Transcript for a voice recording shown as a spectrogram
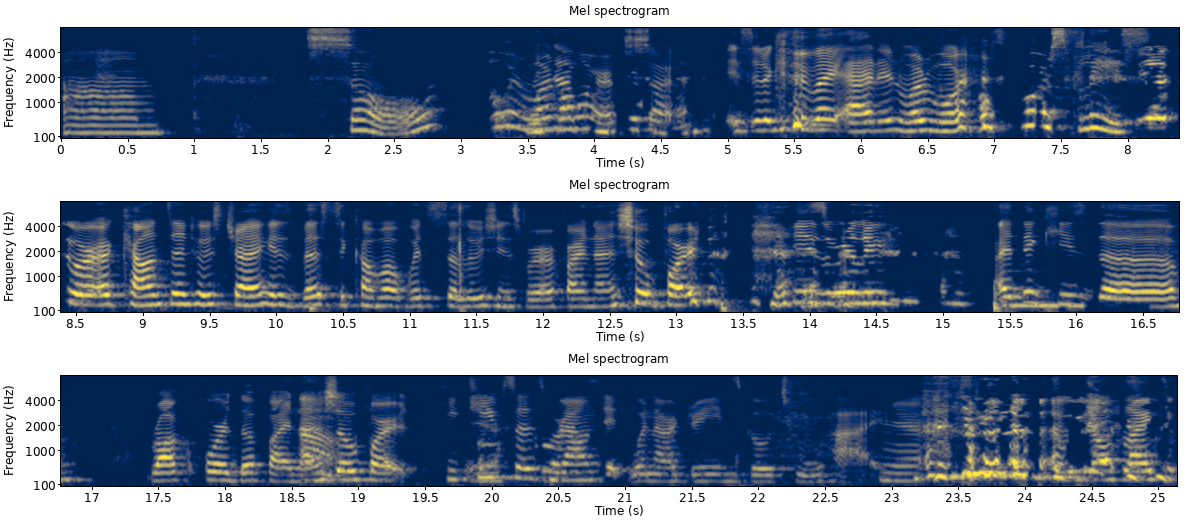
Um, so Oh, and with one more. I forgot. Is it okay if I add in one more? of course, please. Yeah, to our accountant who's trying his best to come up with solutions for our financial part. he's really, I think he's the rock for the financial part. He Yeah. keeps us grounded when our dreams go too high. Yeah. so we don't fly too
